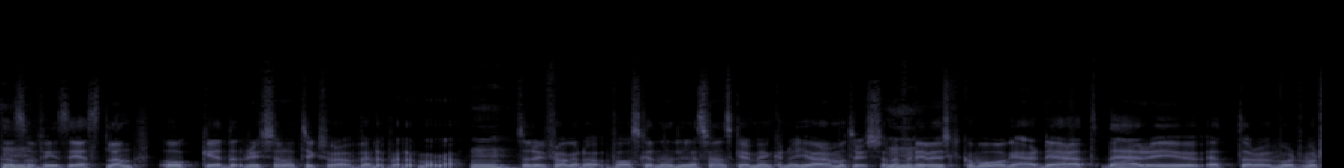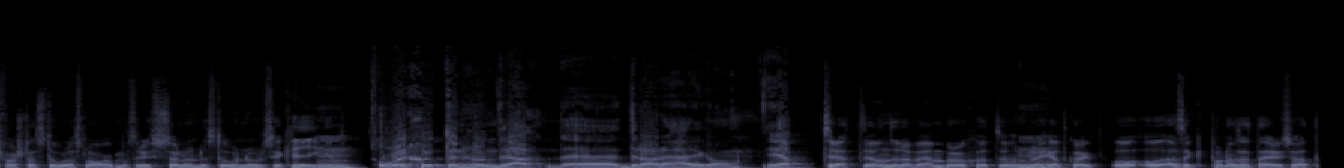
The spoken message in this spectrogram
den Mm. som finns i Estland. Och uh, ryssarna tycks vara väldigt, väldigt många. Mm. Så då är frågan då, vad ska den lilla svenska armén kunna göra mot ryssarna? För det vi ska komma ihåg här, det, här att, det här är ju ett av vårt, vårt första stora slag mot ryssarna under stora nordiska kriget. Mm. År 1700 eh, drar det här igång. Japp. 30 november år 1700, helt korrekt. Och, och alltså, på något sätt är det så att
